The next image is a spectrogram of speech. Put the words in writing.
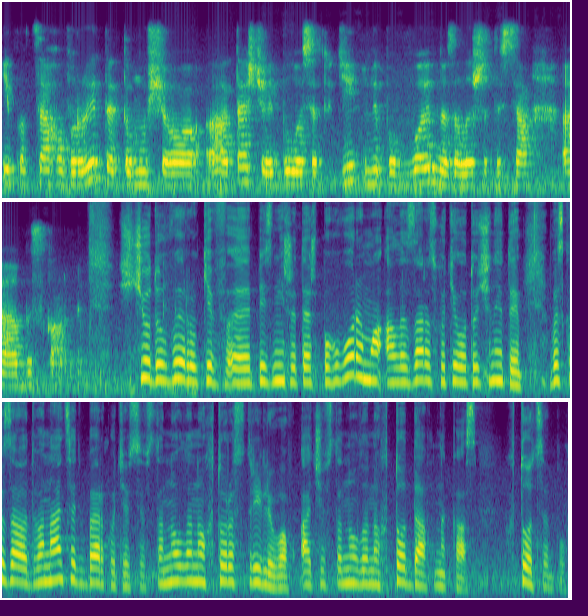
і про це говорити, тому що е, те, що відбулося тоді, не повинно залишитися безкарним. Щодо вироків е, пізніше теж поговоримо, але зараз хотіла уточнити. Ви сказали 12 беркутівців. Встановлено, хто розстрілював, а чи встановлено, хто дав наказ? Хто це був?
